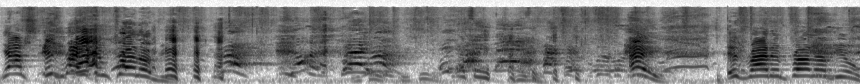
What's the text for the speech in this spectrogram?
Y'all, it's right in front of you. Hey, it's right in front of you.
